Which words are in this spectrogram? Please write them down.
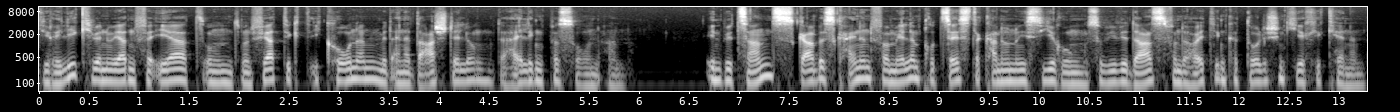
die Reliquien werden verehrt und man fertigt Ikonen mit einer Darstellung der heiligen Person an. In Byzanz gab es keinen formellen Prozess der Kanonisierung, so wie wir das von der heutigen katholischen Kirche kennen.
